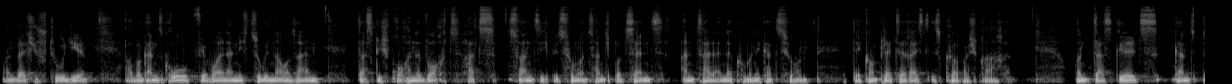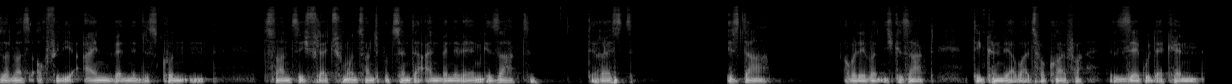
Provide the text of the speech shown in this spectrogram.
und welche Studie. Aber ganz grob, wir wollen da nicht zu genau sein. Das gesprochene Wort hat 20 bis 25 Prozent Anteil an der Kommunikation. Der komplette Rest ist Körpersprache. Und das gilt ganz besonders auch für die Einwände des Kunden. 20, vielleicht 25 Prozent der Einwände werden gesagt. Der Rest ist da. Aber der wird nicht gesagt. Den können wir aber als Verkäufer sehr gut erkennen,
